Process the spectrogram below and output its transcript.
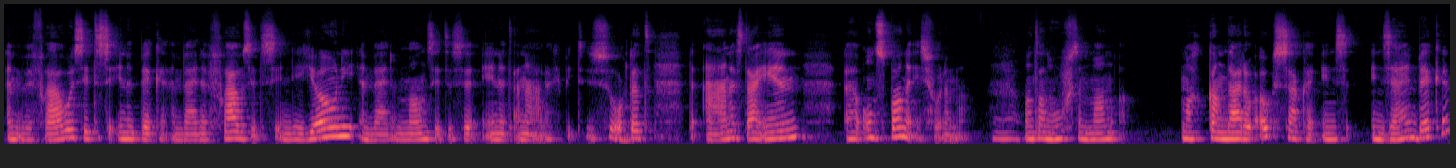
en bij vrouwen zitten ze in het bekken. En bij de vrouw zitten ze in de yoni en bij de man zitten ze in het anale gebied. Dus zorg dat de anus daarin eh, ontspannen is voor de man. Ja. Want dan hoeft de man, mag, kan daardoor ook zakken in, in zijn bekken.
